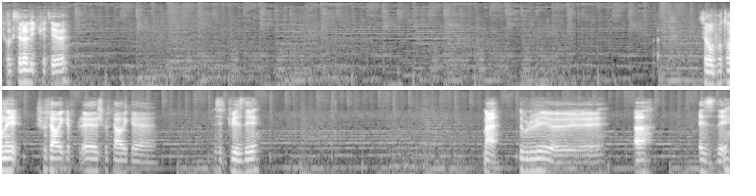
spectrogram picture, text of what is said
Je crois que c'est là les QTE. C'est bon pour tourner. Je peux faire avec, euh, je peux faire avec euh, ZQSD. Bah, W euh, A S D.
